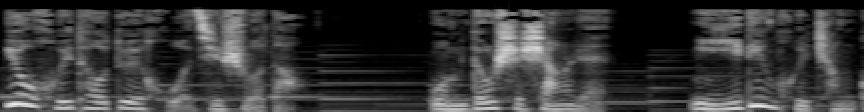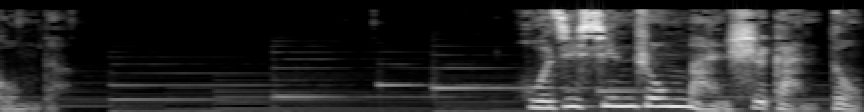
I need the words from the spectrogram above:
又回头对伙计说道：“我们都是商人，你一定会成功的。”伙计心中满是感动。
